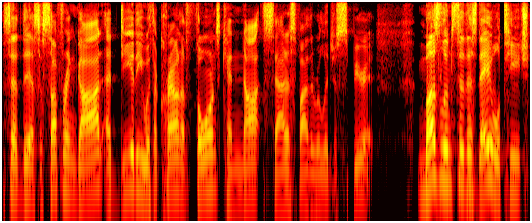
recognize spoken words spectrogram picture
said this A suffering God, a deity with a crown of thorns, cannot satisfy the religious spirit. Muslims to this day will teach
